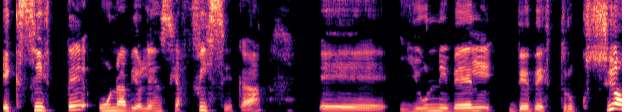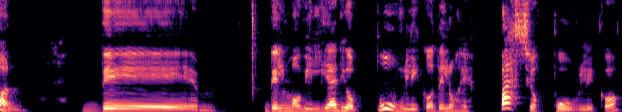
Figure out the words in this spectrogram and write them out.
existe una violencia física eh, y un nivel de destrucción de, del mobiliario público, de los espacios públicos,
